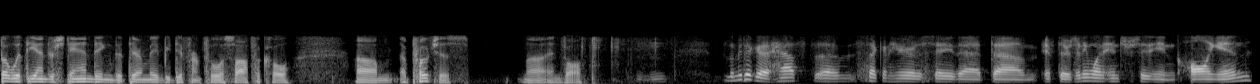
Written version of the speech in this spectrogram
but with the understanding that there may be different philosophical um, approaches uh, involved. hmm Let me take a half um, second here to say that um, if there's anyone interested in calling in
